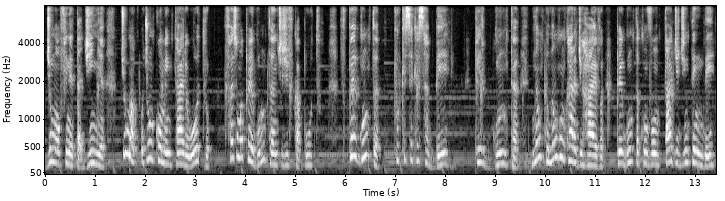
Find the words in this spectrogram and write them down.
de uma alfinetadinha, de, uma, de um comentário ou outro, faz uma pergunta antes de ficar puto. Pergunta, porque você quer saber. Pergunta, não, não com cara de raiva, pergunta com vontade de entender.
